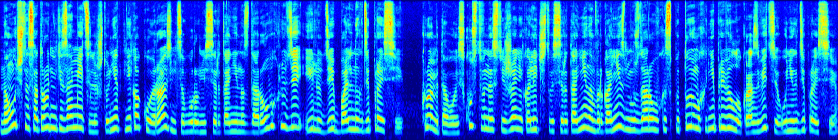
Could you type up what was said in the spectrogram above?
Научные сотрудники заметили, что нет никакой разницы в уровне серотонина здоровых людей и людей больных депрессией. Кроме того, искусственное снижение количества серотонина в организме у здоровых испытуемых не привело к развитию у них депрессии.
